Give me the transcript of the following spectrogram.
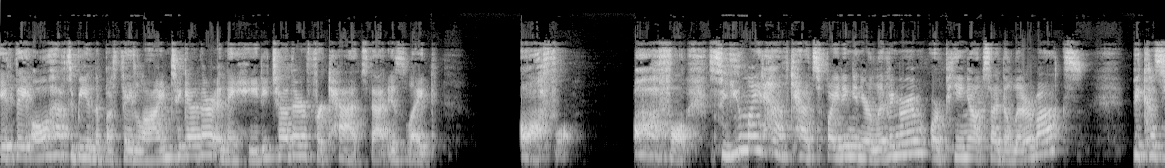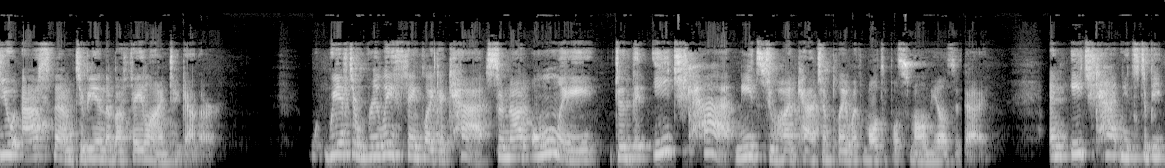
if they all have to be in the buffet line together and they hate each other for cats, that is like awful. Awful. So you might have cats fighting in your living room or peeing outside the litter box because you asked them to be in the buffet line together we have to really think like a cat. So not only did the each cat needs to hunt, catch, and play with multiple small meals a day, and each cat needs to be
